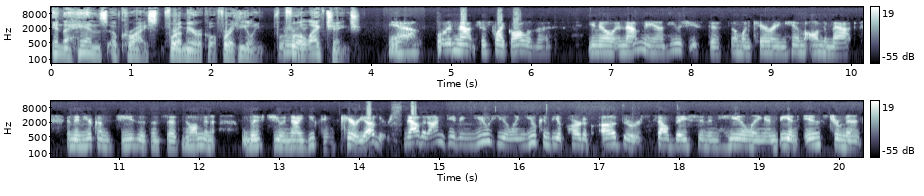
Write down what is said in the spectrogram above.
in the hands of Christ for a miracle, for a healing, for, mm. for a mm. life change. Yeah. Well, isn't that just like all of us? You know, and that man, he was used to someone carrying him on the mat. And then here comes Jesus and says, No, I'm going to lift you and now you can carry others. Now that I'm giving you healing, you can be a part of others' salvation and healing and be an instrument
